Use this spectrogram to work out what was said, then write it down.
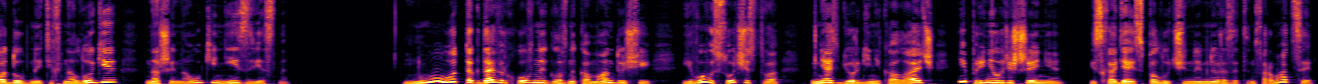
Подобные технологии нашей науке неизвестны. Ну, вот тогда верховный главнокомандующий, его высочество, князь Георгий Николаевич, и принял решение, исходя из полученной мной информации,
